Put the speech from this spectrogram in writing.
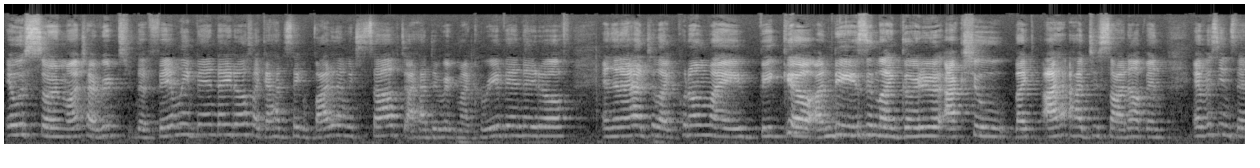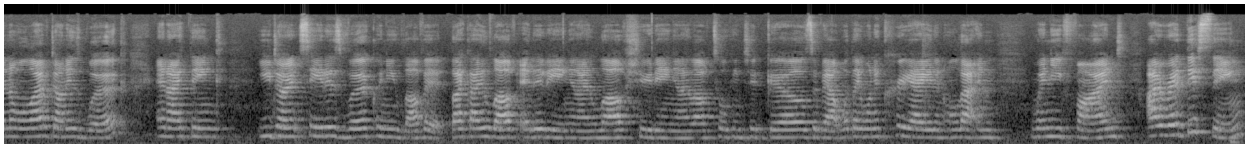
it was so much. I ripped the family band aid off, like I had to say goodbye to them, which sucked. I had to rip my career band aid off, and then I had to like put on my big girl undies and like go to actual, like I had to sign up. And ever since then, all I've done is work, and I think you don't see it as work when you love it. Like I love editing and I love shooting and I love talking to girls about what they want to create and all that. And when you find, I read this thing,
